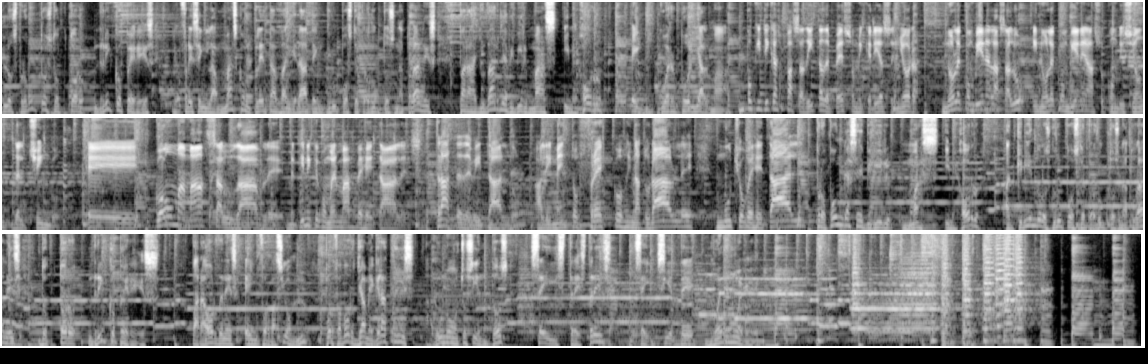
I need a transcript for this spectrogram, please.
Los productos Dr. Rico Pérez le ofrecen la más completa variedad en grupos de productos naturales para ayudarle a vivir más y mejor en cuerpo y alma. Un poquiticas pasadita de peso, mi querida señora. No le conviene a la salud y no le conviene a su condición del chingo. Eh, coma más saludable, me tiene que comer más vegetales. Trate de evitarlo. Alimentos frescos y naturales, mucho vegetal. Propóngase vivir más y mejor adquiriendo los grupos de productos naturales Dr. Rico Pérez. Para órdenes e información, por favor llame gratis al 1-800-633-6799.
